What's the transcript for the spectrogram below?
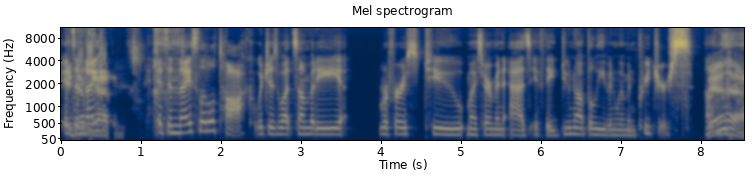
it's it a never nice, happens. it's a nice little talk, which is what somebody refers to my sermon as if they do not believe in women preachers. Um, yeah,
